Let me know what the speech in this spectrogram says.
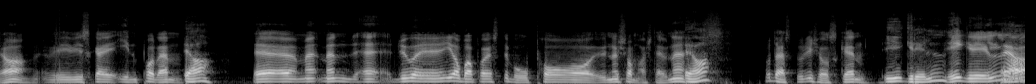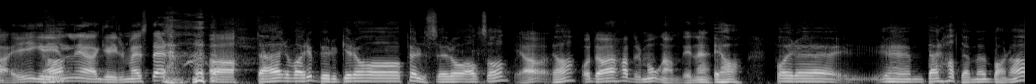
Ja, vi, vi skal inn på den. Ja. Eh, men, men eh, du jobba på Østerbo på, under sommerstevnet. Ja. Og der sto det i kiosken. I grillen. I grillen, ja. I grillen, ja. ja. Grillmesteren. Ah. der var det burger og pølser og alt sånt. Ja, ja. Og da hadde du med ungene dine. Ja. For uh, der hadde jeg med barna,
